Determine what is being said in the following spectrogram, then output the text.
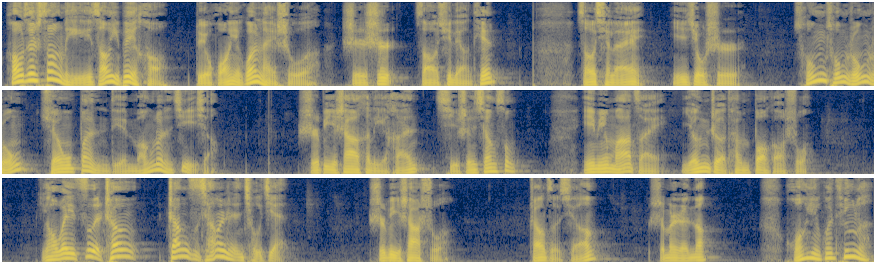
好在丧礼早已备好，对黄叶关来说只是早去两天，走起来依旧是从从容容，全无半点忙乱的迹象。石必杀和李涵起身相送，一名马仔迎着他们报告说：“有位自称……”张子强的人求见，石必沙说：“张子强，什么人呢？”黄叶官听了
